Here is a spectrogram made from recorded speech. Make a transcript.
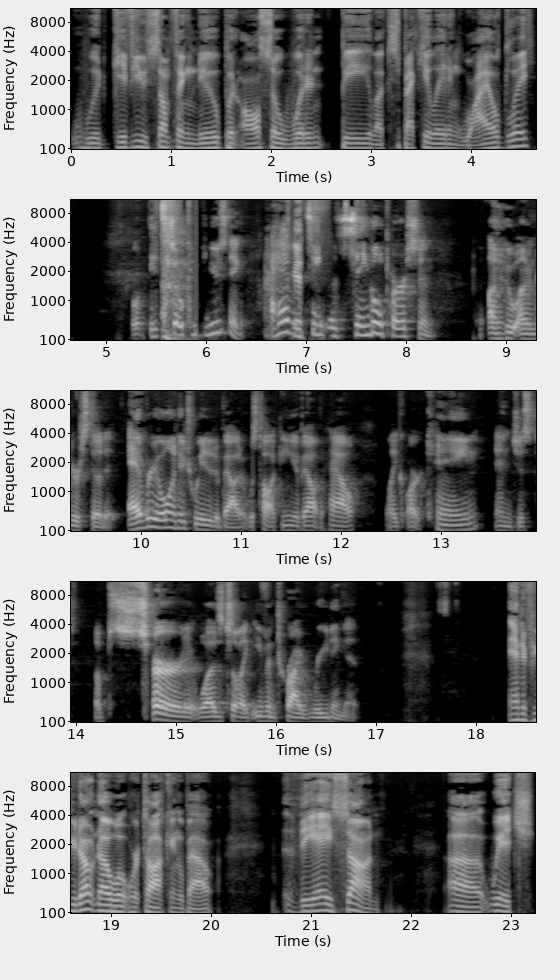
would give you something new but also wouldn't be like speculating wildly Well, It's so confusing. I haven't It's- seen a single person who understood it. Everyone who tweeted about it was talking about how like arcane and just absurd it was to like even try reading it. and if you don't know what we're talking about the ASUN uh, which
